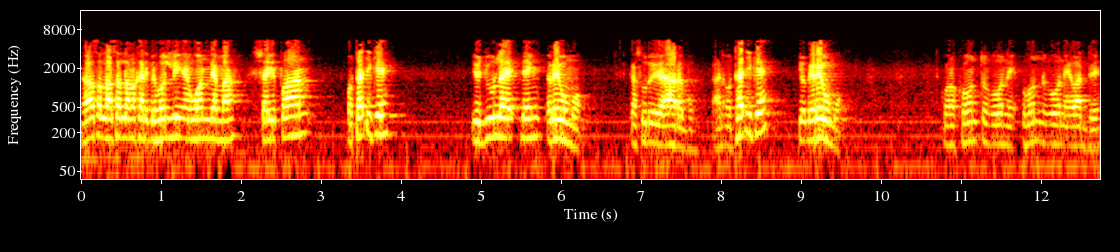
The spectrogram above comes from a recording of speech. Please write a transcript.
Nawa sallah sallam kadi ɓe holli en wondema cheytan o taƴike yo juula e ɓen rewmo ka surire arabu. Ani o taƴike yoɓe rewmo. Kono ko honto woni honno woni e wadde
